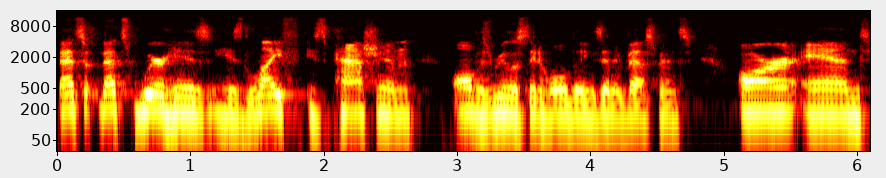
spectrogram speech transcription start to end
that's that's where his his life, his passion, all of his real estate holdings and investments are. And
